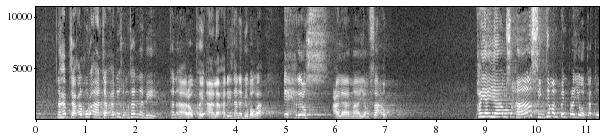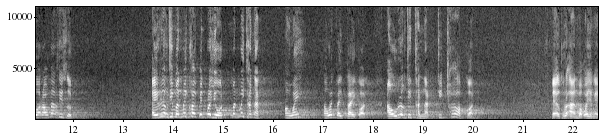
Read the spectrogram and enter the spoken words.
ำนะครับ จากอัลกุรอานจากฮะดีษของท่านนาบีท่านอ่าเราเคยอ่านแล้วฮะดีษท่านนาบีบอกว่าอิฮริสอาลามายังฟะอุพยายามหาสิ่งที่มันเป็นประโยชน์กับตัวเรามากที่สุด ไอ้เรื่องที่มันไม่ค่อยเป็นประโยชน์ มันไม่ถนัด เอาไว้ เอาไว้ไกลๆก่อน เอาเรื่องที่ถนัดที่ชอบก่อน ในอัลกุรอานบอกว่ายังไง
